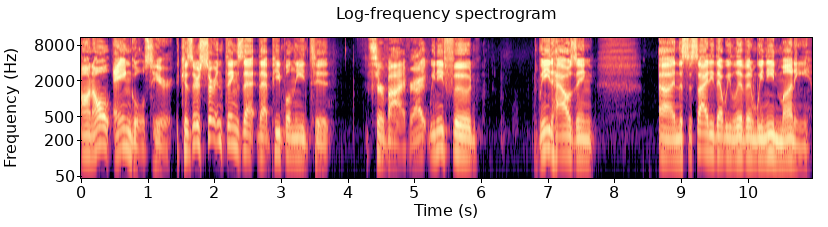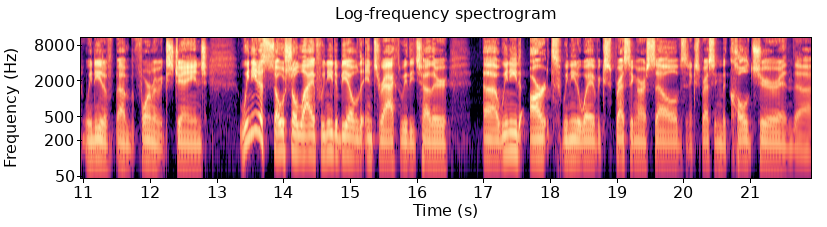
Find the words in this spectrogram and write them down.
on all angles here because there's certain things that that people need to survive right we need food we need housing uh, in the society that we live in we need money we need a, a form of exchange we need a social life. We need to be able to interact with each other. Uh, we need art. We need a way of expressing ourselves and expressing the culture and uh,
